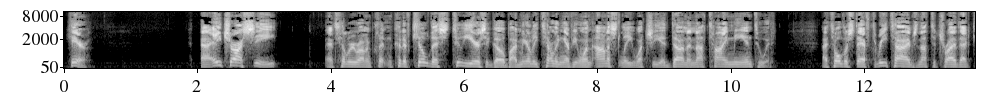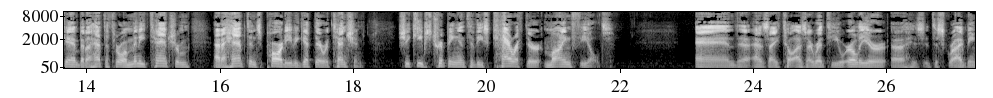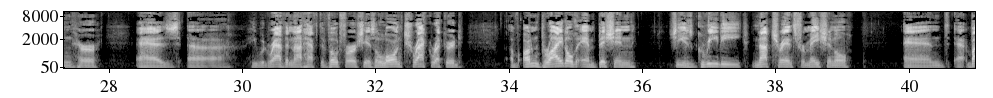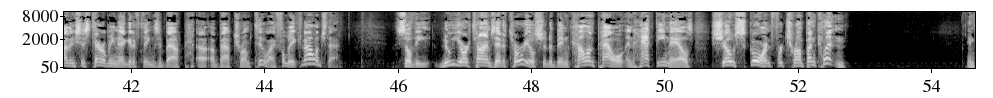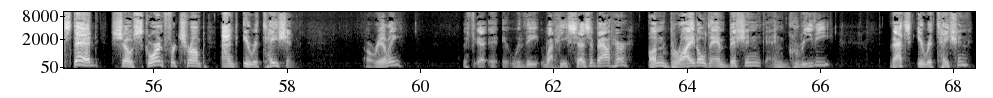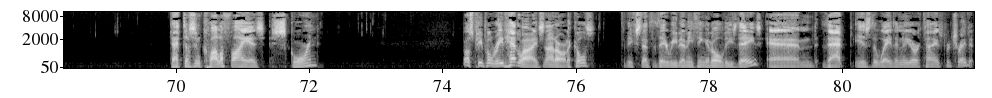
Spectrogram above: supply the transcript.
here, uh, HRC, that's Hillary Rodham Clinton, could have killed this two years ago by merely telling everyone honestly what she had done and not tying me into it. I told her staff three times not to try that gambit. I had to throw a mini tantrum at a Hamptons party to get their attention. She keeps tripping into these character minefields. And uh, as I to- as I read to you earlier, uh, his describing her as uh, he would rather not have to vote for her. She has a long track record of unbridled ambition. She is greedy, not transformational. And uh, by the way, she says terribly negative things about uh, about Trump too. I fully acknowledge that. So the New York Times editorial should have been Colin Powell and hacked emails show scorn for Trump and Clinton. Instead, show scorn for Trump and irritation. Oh, really? If, uh, with the what he says about her, unbridled ambition and greedy, that's irritation. That doesn't qualify as scorn. Most people read headlines, not articles, to the extent that they read anything at all these days, and that is the way the New York Times portrayed it.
